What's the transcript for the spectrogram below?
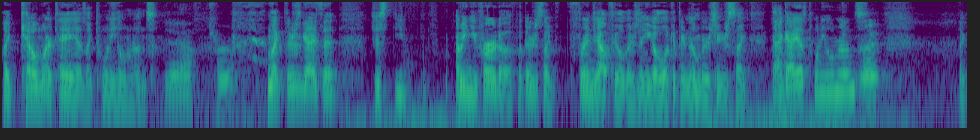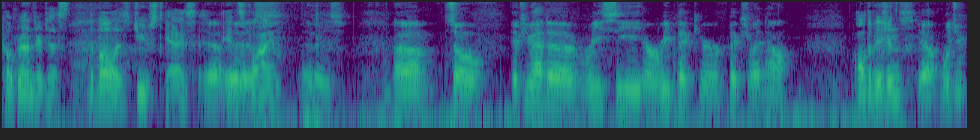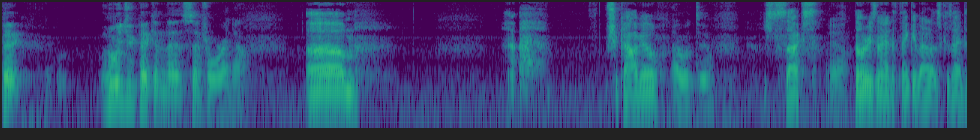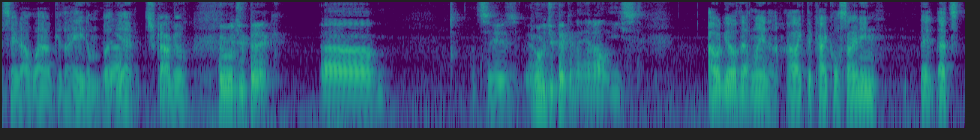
Like Ketel Marte has like 20 home runs. yeah, true. like there's guys that just you. I mean, you've heard of, but they're just like fringe outfielders, and you go look at their numbers, and you're just like, that guy has 20 home runs. Right? Like home runs are just the ball is juiced, guys. Yeah, it's it flying. It is. Um, so if you had to re-see or re-pick your picks right now, All divisions. yeah, would you pick? Who would you pick in the Central right now? Um, Chicago, I would too. which sucks. Yeah. The only reason I had to think about it is because I had to say it out loud because I hate them. But Yeah. yeah. Chicago. Who would you pick? Um, let's see. Is who would you pick in the NL East? I would go with Atlanta. I like the Keuchel signing. That that's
